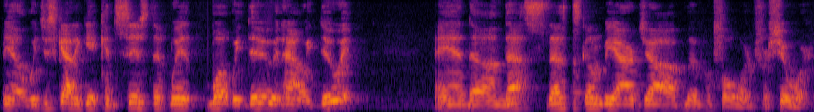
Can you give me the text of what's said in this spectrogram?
you know, we just got to get consistent with what we do and how we do it, and um, that's that's going to be our job moving forward for sure.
